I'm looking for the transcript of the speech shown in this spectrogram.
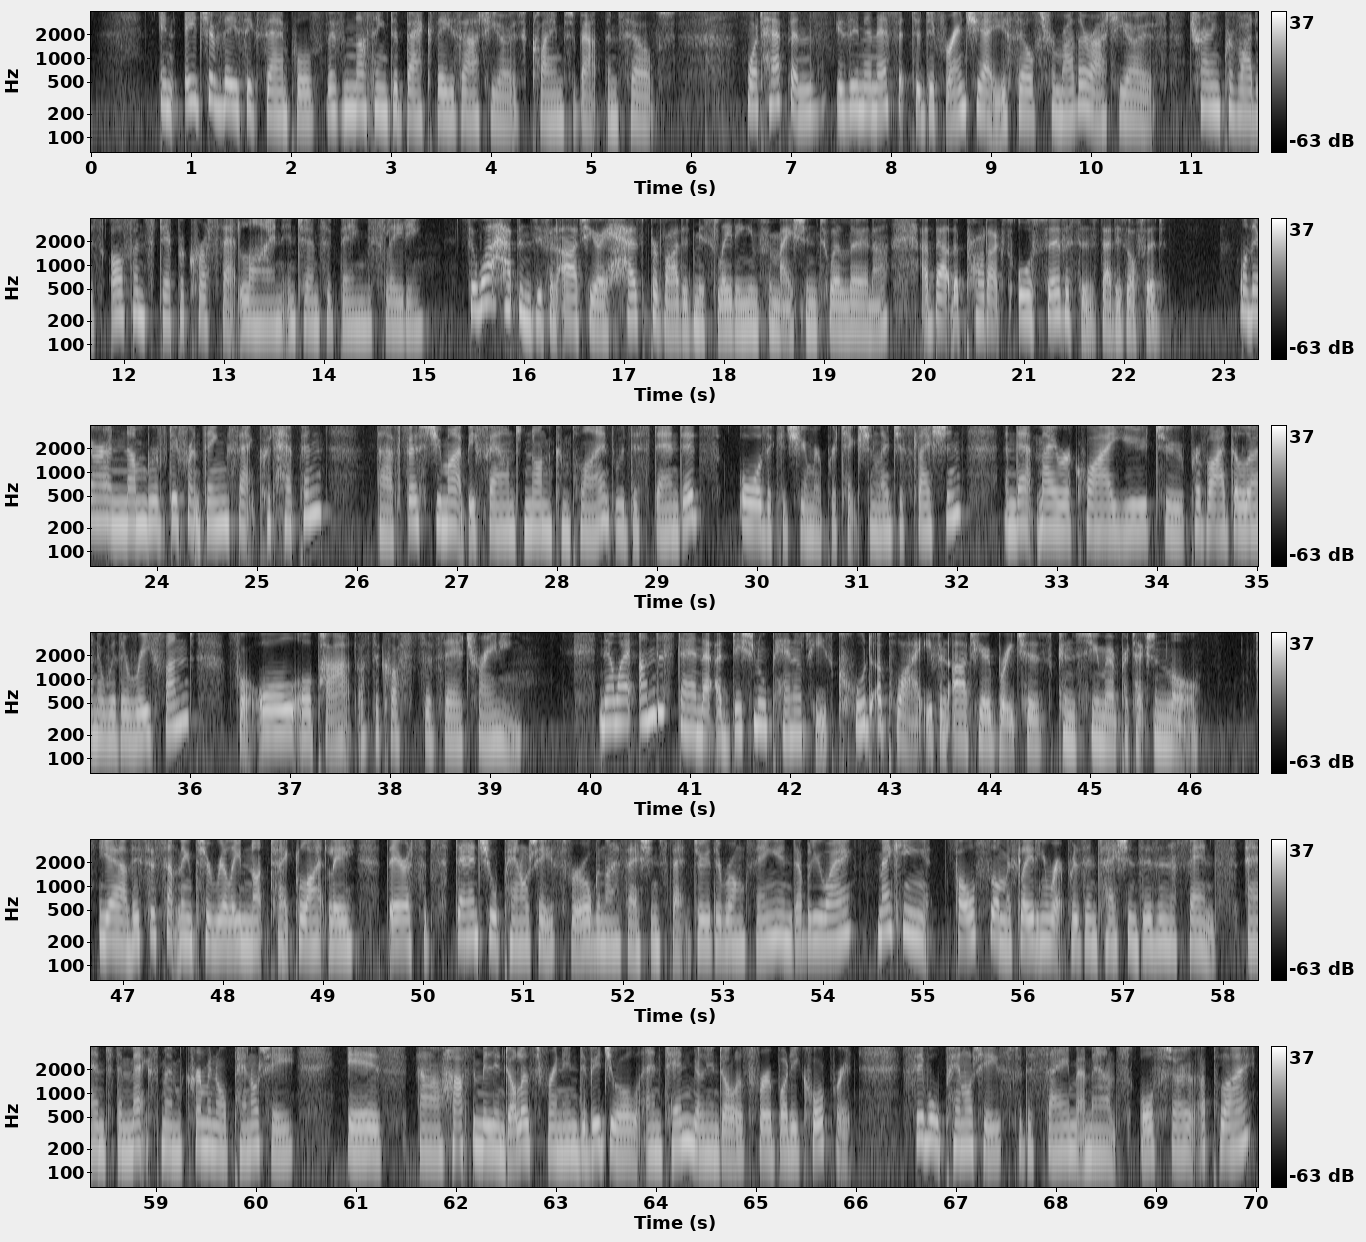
In each of these examples, there's nothing to back these RTOs' claims about themselves. What happens is, in an effort to differentiate yourselves from other RTOs, training providers often step across that line in terms of being misleading. So, what happens if an RTO has provided misleading information to a learner about the products or services that is offered? Well, there are a number of different things that could happen. Uh, first, you might be found non compliant with the standards or the consumer protection legislation, and that may require you to provide the learner with a refund for all or part of the costs of their training. Now, I understand that additional penalties could apply if an RTO breaches consumer protection law. Yeah, this is something to really not take lightly. There are substantial penalties for organisations that do the wrong thing in WA. Making false or misleading representations is an offence, and the maximum criminal penalty is uh, half a million dollars for an individual and $10 million for a body corporate. Civil penalties for the same amounts also apply.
